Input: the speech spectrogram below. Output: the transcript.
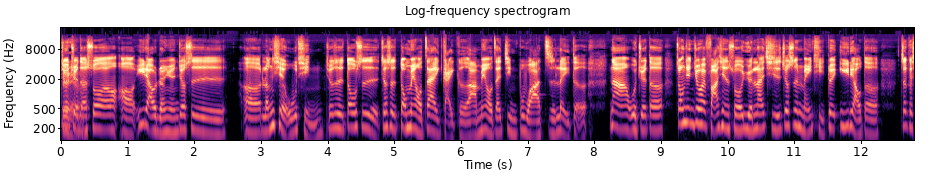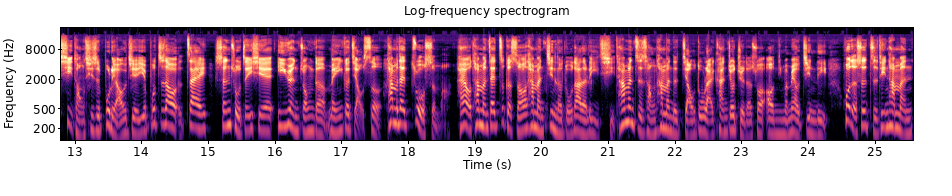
就觉得说呃，医疗人员就是。呃，冷血无情，就是都是就是都没有在改革啊，没有在进步啊之类的。那我觉得中间就会发现说，原来其实就是媒体对医疗的这个系统其实不了解，也不知道在身处这些医院中的每一个角色他们在做什么，还有他们在这个时候他们尽了多大的力气。他们只从他们的角度来看，就觉得说哦，你们没有尽力，或者是只听他们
